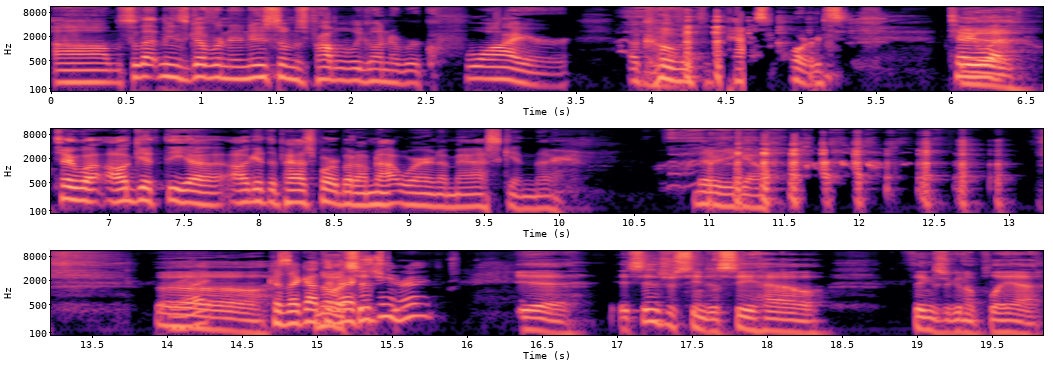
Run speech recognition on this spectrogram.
Um, so that means Governor Newsom is probably going to require a COVID passport. Tell you what, tell you what, I'll get the uh, I'll get the passport, but I'm not wearing a mask in there. There you go. Uh, Because I got no, the it's vaccine, right? Yeah, it's interesting to see how things are going to play out.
